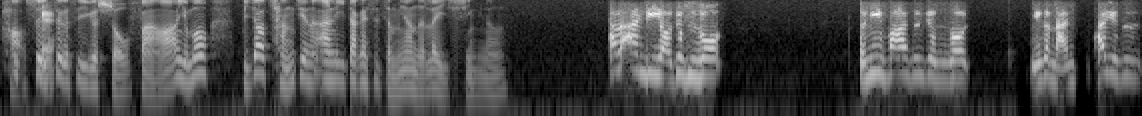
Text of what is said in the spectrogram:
好，所以这个是一个手法啊。有没有比较常见的案例？大概是怎么样的类型呢？他的案例哦，就是说曾经发生，就是说一个男子，他就是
